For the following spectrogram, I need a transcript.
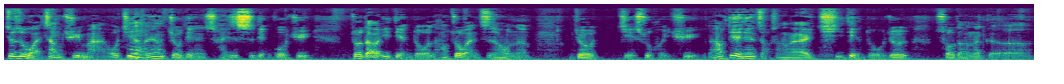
就是晚上去嘛，我记得好像九点还是十点过去。做到一点多，然后做完之后呢，就结束回去。然后第二天早上大概七点多，我就收到那个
